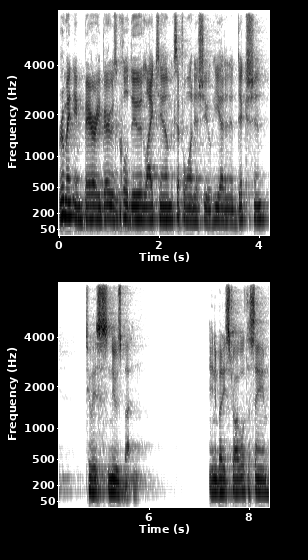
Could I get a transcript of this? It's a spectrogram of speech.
roommate named Barry. Barry was a cool dude, liked him, except for one issue. He had an addiction to his snooze button. Anybody struggle with the same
